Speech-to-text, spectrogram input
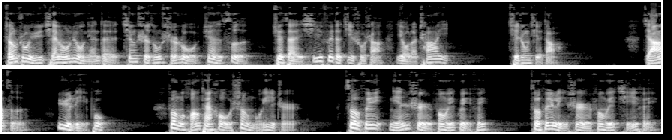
成书于乾隆六年的《清世宗实录》卷四，却在熹妃的记述上有了差异。其中写道：“甲子御礼部。”奉皇太后圣母懿旨，侧妃年氏封为贵妃，侧妃李氏封为齐妃，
